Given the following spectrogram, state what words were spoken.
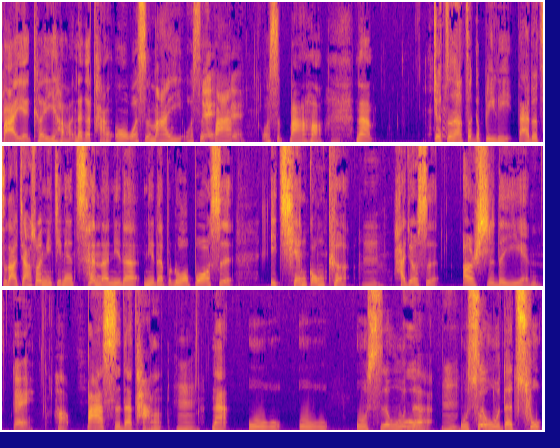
八也可以哈。那个糖哦，我是蚂蚁，我是八，我是八哈。那就知道这个比例，大家都知道。假如说你今天称了你的你的萝卜是一千公克，嗯，它就是二十的盐，对，好八十的糖，嗯，那五五五十五的，嗯，五十五的醋。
